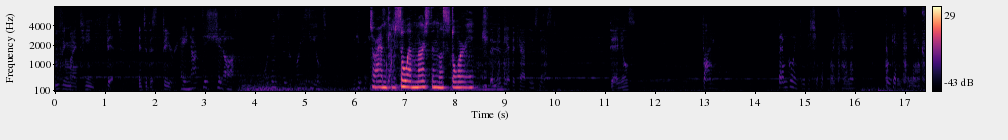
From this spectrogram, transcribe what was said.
losing my team fit into this theory? Hey, knock this shit off. We're into the debris field. We get the Sorry, I'm, I'm so immersed in the story. Getting some answers.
